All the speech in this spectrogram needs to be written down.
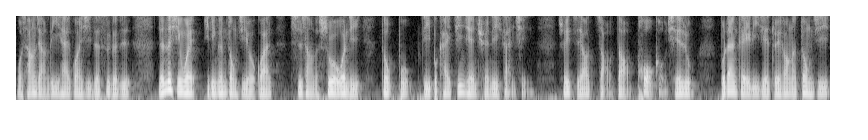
我常讲“利害关系”这四个字，人的行为一定跟动机有关。世上的所有问题都不离不开金钱、权力、感情。所以，只要找到破口切入，不但可以理解对方的动机，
